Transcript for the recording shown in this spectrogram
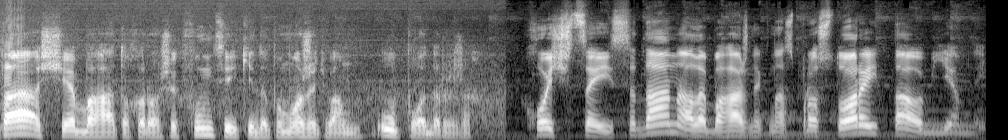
та ще багато хороших функцій, які допоможуть вам у подорожах. Хоч це і седан, але багажник у нас просторий та об'ємний.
